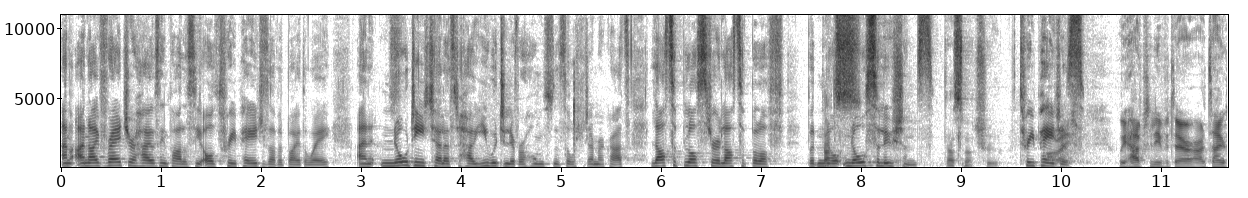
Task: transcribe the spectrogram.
and, and I've read your housing policy, all three pages of it, by the way, and no detail as to how you would deliver homes to the Social Democrats. Lots of bluster, lots of bluff, but no, no solutions. Yeah, that's not true. Three pages. Right. We have to leave it there. Our thanks.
